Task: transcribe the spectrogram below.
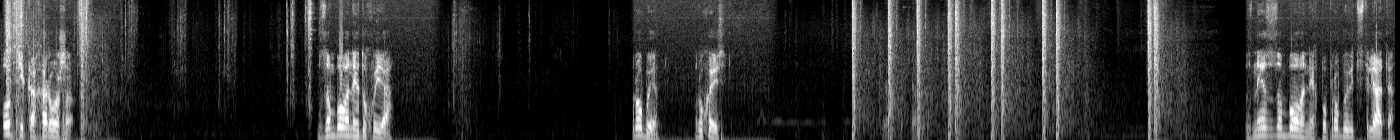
Оптика хороша. Зомбованих дохуя. Пробую. Рухаюсь. Знизу зомбованих, попробую відстріляти.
